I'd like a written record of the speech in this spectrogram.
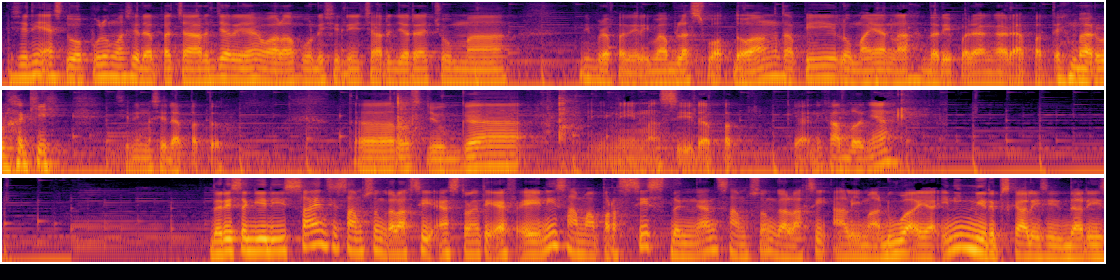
Di sini S20 masih dapat charger ya, walaupun di sini chargernya cuma ini berapa nih? 15 watt doang, tapi lumayan lah daripada nggak dapat yang baru lagi. Di sini masih dapat tuh. Terus juga ini masih dapat ya ini kabelnya dari segi desain, si Samsung Galaxy S20 FE ini sama persis dengan Samsung Galaxy A52 ya. Ini mirip sekali sih, dari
